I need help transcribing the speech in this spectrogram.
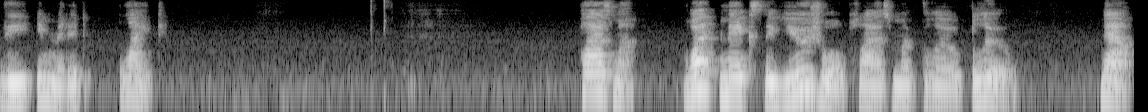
the emitted light. Plasma. What makes the usual plasma glow blue? Now,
